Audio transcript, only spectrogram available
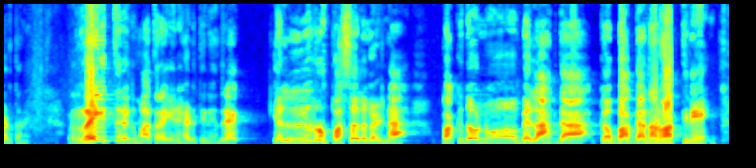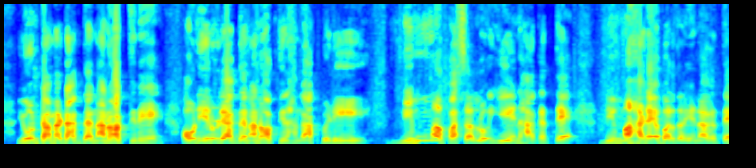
ಮಾಡ್ತಾನೆ. ರೈತರಿಗೆ ಮಾತ್ರ ಏನು ಹೇಳ್ತೀನಿ ಅಂದರೆ ಎಲ್ಲರೂ ಫಸಲುಗಳನ್ನ ಪಕ್ಕದವನು ಬೆಲ್ಲ ಹಾಕ್ದ, ಕಬ್ಬು ಹಾಕ್ದ ನಾನು ಹಾಕ್ತೀನಿ, ಇವನು ಟೊಮೆಟೊ ಹಾಕ್ದ ನಾನು ಹಾಕ್ತೀನಿ, ಅವ್ನು ಈರುಳ್ಳಿ ಹಾಕ್ದ ನಾನು ಹಾಕ್ತೀನಿ, ಹಂಗೆ ಹಾಕ್ಬೇಡಿ. ನಿಮ್ಮ ಫಸಲು ಏನು ಹಾಕತ್ತೆ, ನಿಮ್ಮ ಹಣೆ ಬರದಲ್ಲಿ ಏನಾಗುತ್ತೆ,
